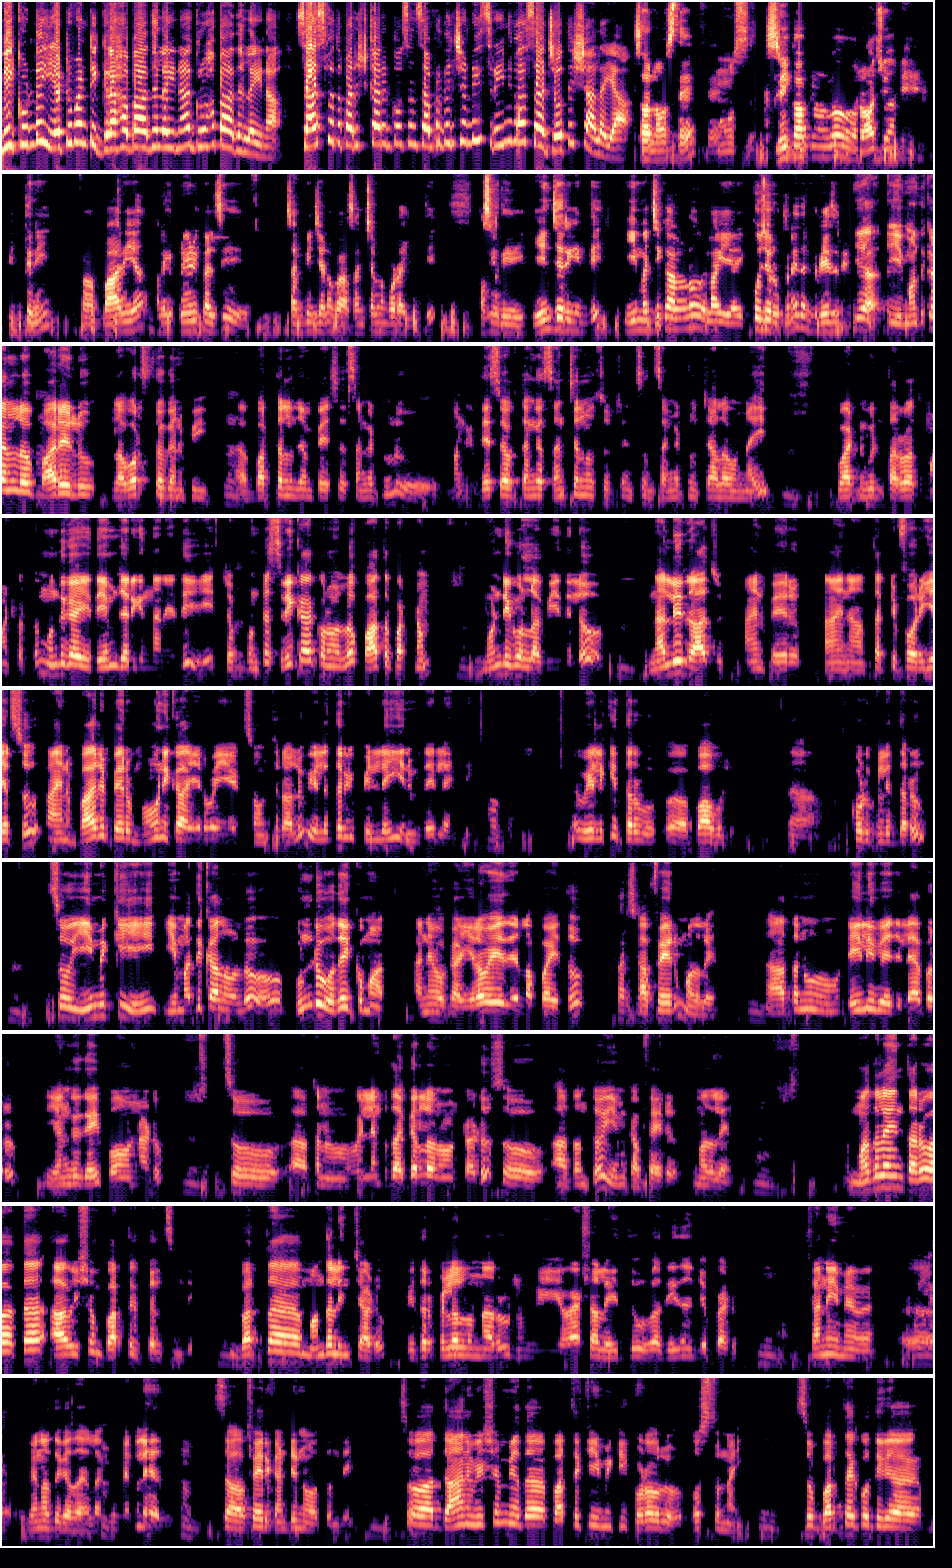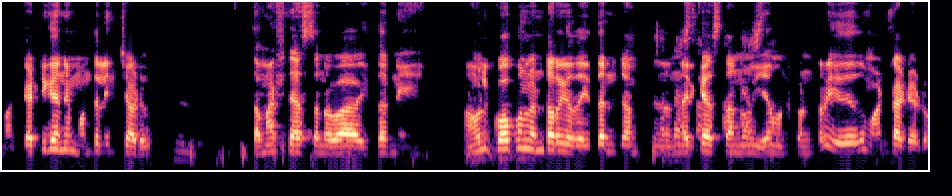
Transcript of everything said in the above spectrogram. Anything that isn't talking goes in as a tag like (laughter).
మీకుండే ఎటువంటి గ్రహ బాధలైనా గృహ బాధలైనా శాశ్వత పరిష్కారం కోసం సంప్రదించండి శ్రీనివాస జ్యోతిషాలయ. సార్ నమస్తే. నమస్తే. శ్రీకాకుళంలో రాజు అనే వ్యక్తిని భార్య అలాగే ప్రియుడు కలిసి చంపించడం ఒక సంచలనం కూడా అయ్యింది అసలు ఇది ఏం జరిగింది? ఈ మధ్య కాలంలో ఇలా ఎక్కువ జరుగుతున్నాయి దానికి రీజన్ యా ఈ మధ్యకాలంలో భార్యలు లవర్స్తో కలిపి. ఆ, భర్తలను చంపేసే సంఘటనలు మనకి దేశవ్యాప్తంగా సంచలనం సృష్టించిన సంఘటనలు చాలా ఉన్నాయి. Hmm. వాటిని గురించి తర్వాత మాట్లాడతాం. ముందుగా ఇది ఏం జరిగింది అనేది చెప్పుకుంటే శ్రీకాకుళంలో పాతపట్నం మొండిగొల్ల వీధిలో Hmm. నల్లి రాజు ఆయన పేరు ఆయన థర్టీ ఫోర్ ఇయర్స్ ఆయన భార్య పేరు మౌనిక ఇరవై ఏడు సంవత్సరాలు వీళ్ళిద్దరికి పెళ్ళయి ఎనిమిదేళ్ళు అయింది వీళ్ళకి ఇద్దరు బాబులు ఆ, కొడుకులు ఇద్దరు. సో ఈమెకి ఈ మధ్య కాలంలో గుండు ఉదయ్ కుమార్ అనే ఒక ఇరవై ఐదేళ్ళ అబ్బాయితో. అఫైర్ మొదలైంది. అతను daily wage labour young guy బాగున్నాడు. సో అతను వెళ్ళినంత దగ్గరలోనే ఉంటాడు సో అతనితో ఈమెకి అఫైర్ మొదలైంది. మొదలైన తర్వాత ఆ విషయం భర్తకు తెలిసింది. భర్త మందలించాడు ఇద్దరు పిల్లలు ఉన్నారు నువ్వు ఈ వేషాలు వేయద్దు అది ఇది అని చెప్పాడు. కానీ మేము. వినదు కదా ఇలా వినలేదు. సో అఫైర్ కంటిన్యూ అవుతుంది. సో దాని విషయం మీద భర్తకి ఈమెకి గొడవలు వస్తున్నాయి. సో భర్త కొద్దిగా గట్టిగానే మందలించాడు. తమాష చేస్తున్నావా ఇద్దరిని మామూలు కోపంలో అంటారు కదా ఇద్దరిని నరికేస్తాను. ఏమనుకుంటారు ఏదేదో మాట్లాడాడు.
